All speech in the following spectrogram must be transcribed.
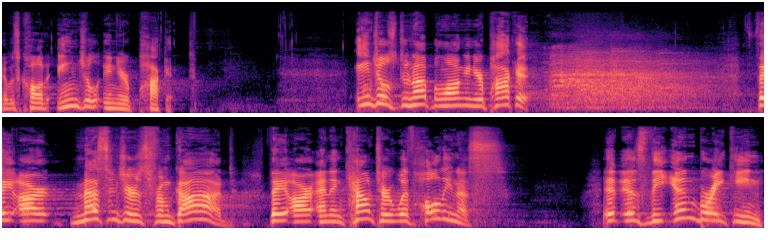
It was called Angel in Your Pocket. Angels do not belong in your pocket. They are messengers from God. They are an encounter with holiness. It is the inbreaking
